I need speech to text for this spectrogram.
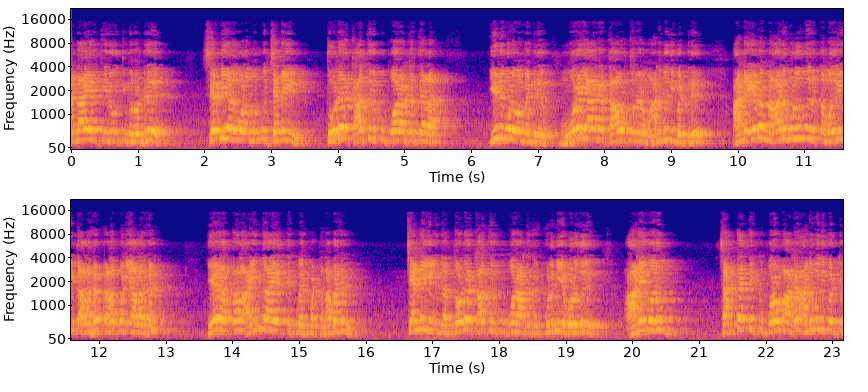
ரெண்டாயிரத்தி இருபத்தி மூணு அன்று செவி அலுவலகம் முன்பு சென்னையில் தொடர் காத்திருப்பு போராட்டத்தில் ஈடுபடுவோம் என்று முறையாக காவல்துறையிடம் அனுமதி பெற்று அன்றைய தினம் நாடு முழுவதும் இருக்க முதலீட்டாளர்கள் களப்பணியாளர்கள் ஏறத்தாழ ஐந்தாயிரத்துக்கு மேற்பட்ட நபர்கள் சென்னையில் இந்த தொடர் காத்திருப்பு போராட்டத்திற்கு குழுமிய பொழுது அனைவரும் சட்டத்திற்கு புறம்பாக அனுமதி பெற்று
